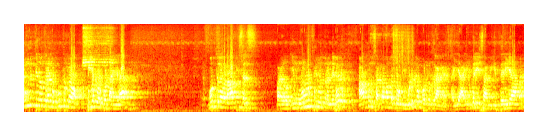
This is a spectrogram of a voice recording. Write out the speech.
முன்னூத்தி இருபத்தி ரெண்டு கூட்டுக்கிறோம் பிஎல்ஓ போட்டாங்களா? பூத் லெவல் ஆபீசர்ஸ் முன்னூத்தி இருபத்தி ரெண்டு பேர் ஆத்தூர் சட்டமன்ற தொகுதி முடுக்க போட்டிருக்காங்க ஐயா ஐம்பரிசாமிக்கு தெரியாம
